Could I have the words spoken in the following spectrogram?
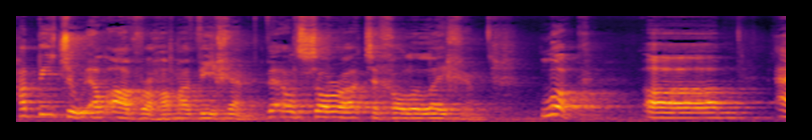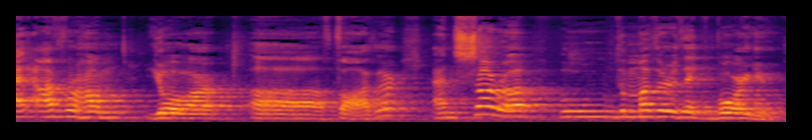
Habitu el Avraham avichem, ve'el Sarah techol Look um, at Avraham your uh, father, and Sarah, who the mother that bore you.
